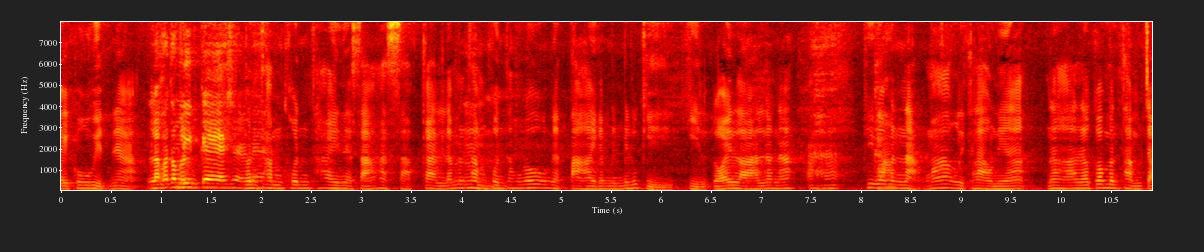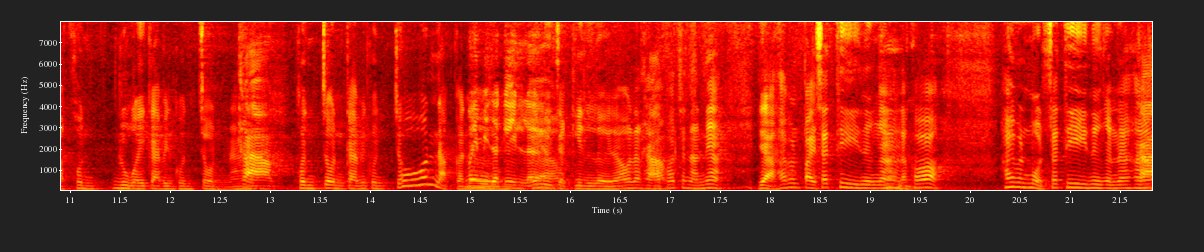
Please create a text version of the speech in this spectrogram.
ไอ้โควิดเนี่ยเราก็ต้องมันรีบแก้ใช่ไหมมันทำคนไทยเนี่ยสาหัสสากัน แล้วมันทำคนทั้งโลกเนี่ยตายกันเป็นไม่รู้กี่กี่ร้อยล้านแล้วนะอ่าฮะพี่ว่าครับมันหนักมากเลยคราวเนี้ยนะฮะแล้วก็มันทำจากคนรวยกลายเป็นคนจนนะฮะครับคนจนกลายเป็นคนจนหนักกว่าเดิมไม่มีจะกินแล้วไม่มีจะกินเลยแล้วนะครัคะบเพราะฉะนั้นเนี่ยอยากให้มันไปสักทีนึงอะแล้วก็ให้มันหมดสักทีนึงอะนะครัฮะ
